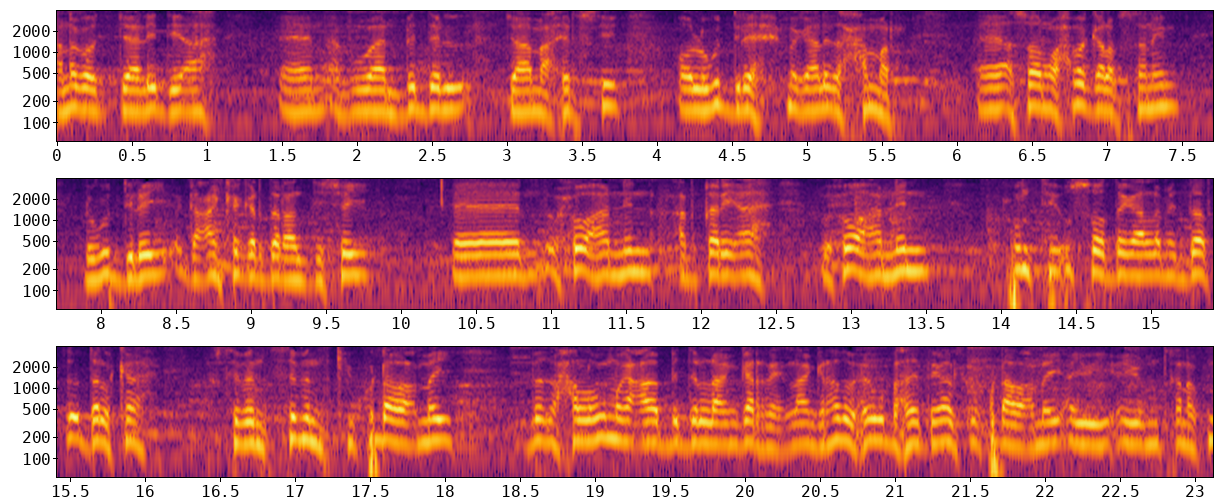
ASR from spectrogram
annagoo jaalidii ah abwaan bedel jaamac xirsi oo lagu dilay magaalada xamar. Asagoon waxba galabsanin lagu dilay gacan ka gardaran dishay. Wuxuu ahaa nin cabqari ah wuxuu ahaa nin runtii u dagaalamay dalka kii ku dhaawacmay waxaa lagu magacaaba bedel laangare laangarada waxay ugu baxday dagaalkii ku dhaawacmay ayuu mataqaana ku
